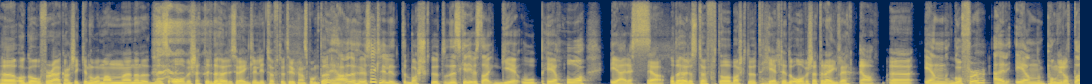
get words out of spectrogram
eh, og gopher er kanskje ikke noe man eh, nødvendigvis oversetter. Det høres jo egentlig litt tøft ut i utgangspunktet. Ja, det høres egentlig litt barskt ut. Det skrives da G-O-P-H-E-R-S. Ja, Og det høres tøft og barskt ut helt til du oversetter det, egentlig. Ja. eh, en goffer er én pungrotte.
